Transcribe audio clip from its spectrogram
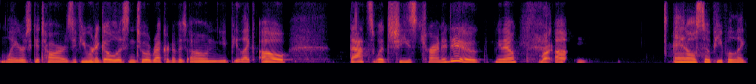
layers guitars. If you were to go listen to a record of his own, you'd be like, oh, that's what she's trying to do, you know. Right. Um, and also people like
